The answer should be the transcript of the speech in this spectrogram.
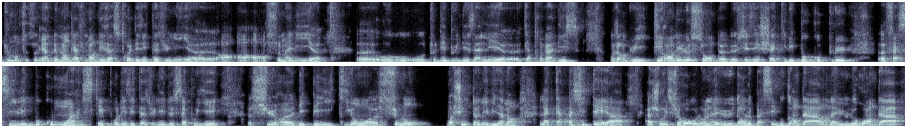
tout le monde se souvient de l'engagement désastreux des États-Unis euh, en, Somalie euh, euh, au, tout début des années 90. Aujourd'hui, tirant les leçons de, ces échecs, il est beaucoup plus facile et beaucoup moins risqué pour les États-Unis de s'appuyer sur des pays qui ont, selon Washington, évidemment, la capacité à, jouer ce rôle. On a eu dans le passé l'Ouganda, on a eu le Rwanda,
